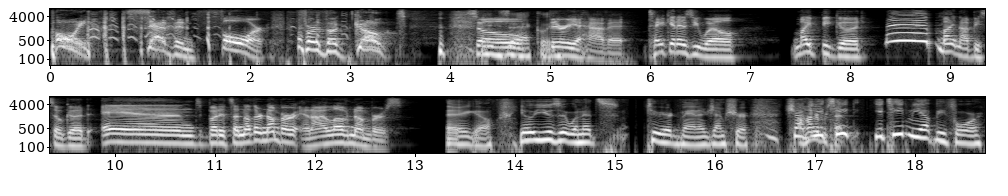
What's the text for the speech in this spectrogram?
point seven four for the goat. So exactly. there you have it. Take it as you will. Might be good, eh, might not be so good, and but it's another number, and I love numbers. There you go. You'll use it when it's to your advantage, I'm sure. Chuck, you teed, you teed me up before.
